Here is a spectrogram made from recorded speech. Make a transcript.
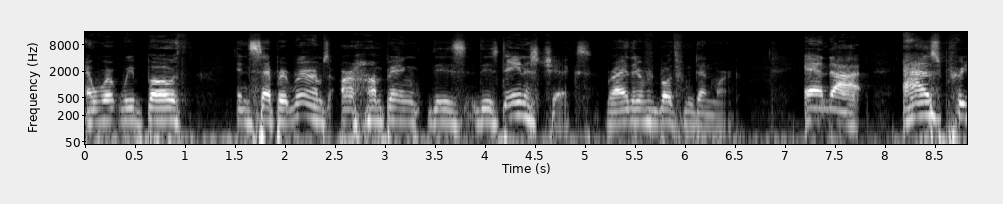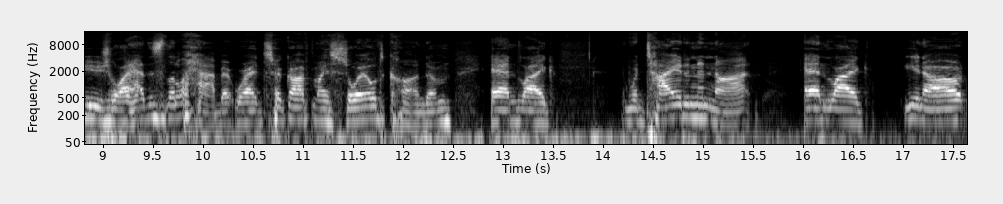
and we're, we both in separate rooms are humping these these Danish chicks. Right? They were both from Denmark, and uh, as per usual, I had this little habit where I took off my soiled condom and like would tie it in a knot and like you know,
